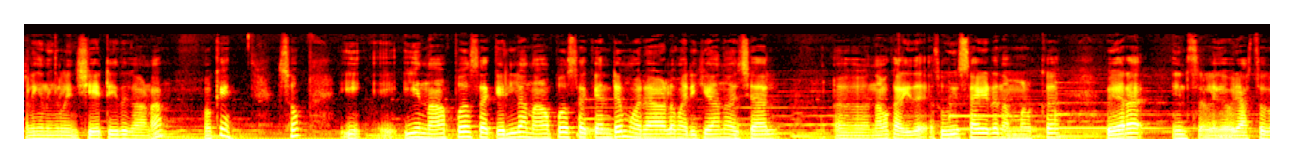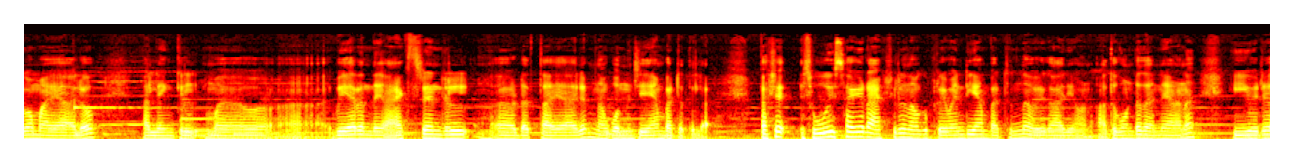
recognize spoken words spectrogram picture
അല്ലെങ്കിൽ നിങ്ങൾ ഇനിഷ്യേറ്റ് ചെയ്ത് കാണാം. ഓക്കെ സോ ഈ ഈ നാൽപ്പത് സെക്കൻഡ് എല്ലാ നാൽപ്പത് സെക്കൻഡും ഒരാൾ മരിക്കുക എന്ന് വെച്ചാൽ നമുക്കറിയാം. ഇത് സൂയിസൈഡ് നമ്മൾക്ക് വേറെ ഇൻസ് അല്ലെങ്കിൽ ഒരു അസുഖമായാലോ അല്ലെങ്കിൽ വേറെ എന്തെങ്കിലും ആക്സിഡന്റൽ ഡെത്തായാലും നമുക്കൊന്നും ചെയ്യാൻ പറ്റത്തില്ല. പക്ഷെ സൂയിസൈഡ് ആക്ച്വലി നമുക്ക് പ്രിവെന്റ് ചെയ്യാൻ പറ്റുന്ന ഒരു കാര്യമാണ്. അതുകൊണ്ട് തന്നെയാണ് ഈ ഒരു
